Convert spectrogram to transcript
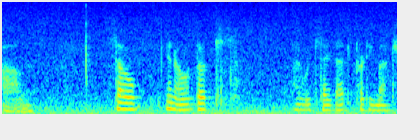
um, so, you know, that's, I would say that's pretty much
